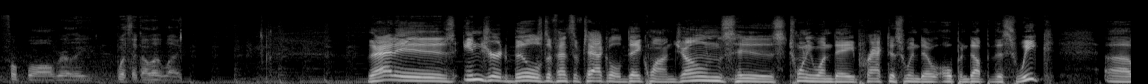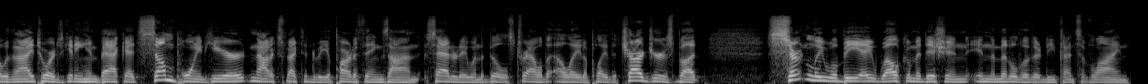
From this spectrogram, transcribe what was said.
football really what's it gonna look like. That is injured Bills defensive tackle Daquan Jones. His 21 day practice window opened up this week uh, with an eye towards getting him back at some point here. Not expected to be a part of things on Saturday when the Bills travel to LA to play the Chargers, but certainly will be a welcome addition in the middle of their defensive line.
